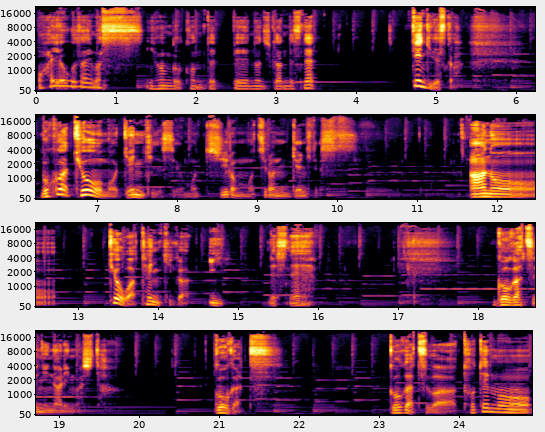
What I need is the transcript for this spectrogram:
おはようございます。日本語コンテッペイの時間ですね。元気ですか？僕は今日も元気ですよ。もちろんもちろん元気です。あのー、今日は天気がいいですね。5月になりました。5月。5月はとても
